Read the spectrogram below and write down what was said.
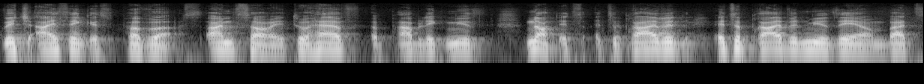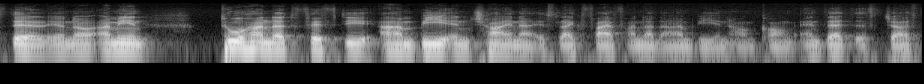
which I think is perverse. I'm sorry to have a public museum. Not, it's it's a private it's a private museum, but still, you know, I mean. 250 RMB in China is like 500 RMB in Hong Kong, and that is just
